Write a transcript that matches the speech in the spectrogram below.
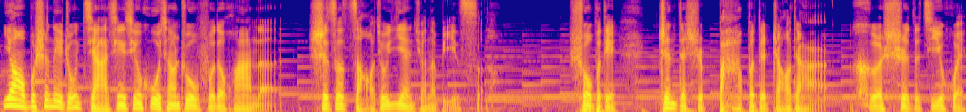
要不是那种假惺惺互相祝福的话呢？实则早就厌倦了彼此了，说不定真的是巴不得找点合适的机会、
